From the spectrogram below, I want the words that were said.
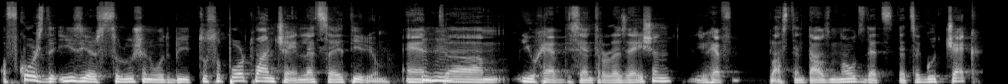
Of course, the easiest solution would be to support one chain, let's say Ethereum, and um, you have decentralization. You have plus ten thousand nodes. That's that's a good check.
